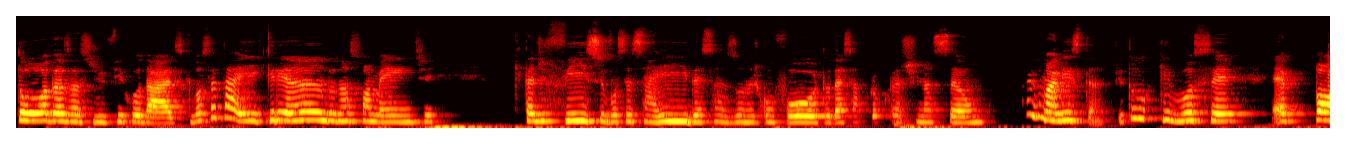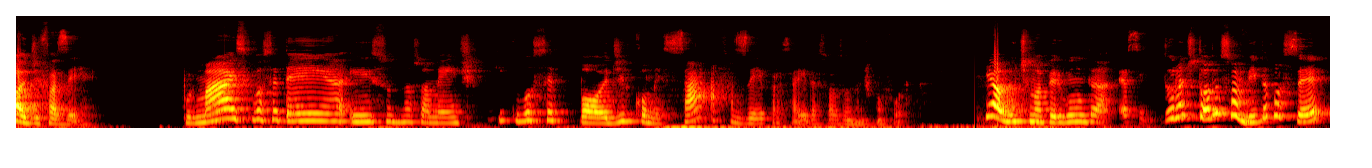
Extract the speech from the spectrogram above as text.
todas as dificuldades que você está aí criando na sua mente, que está difícil você sair dessa zona de conforto, dessa procrastinação, faz uma lista de tudo que você é, pode fazer. Por mais que você tenha isso na sua mente, o que, que você pode começar a fazer para sair da sua zona de conforto? E a última pergunta é assim: durante toda a sua vida você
